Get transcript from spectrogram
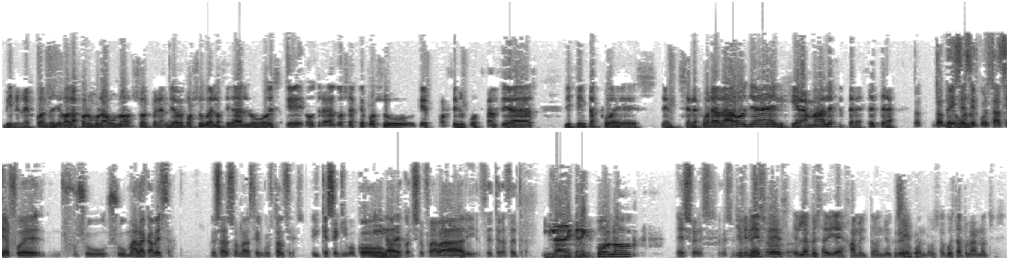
Villeneuve cuando llegó a la Fórmula 1 sorprendió por su velocidad. Luego es que otra cosa es que por su que por circunstancias distintas pues eh, se le fuera la olla, eligiera mal, etcétera, etcétera. Donde dice bueno. circunstancias fue su, su mala cabeza. Esas son las circunstancias. Y que se equivocó de- cuando se fue a bar, y etcétera, etcétera. Y la de Craig Pollock. Eso es. Eso es. Es, es la pesadilla de Hamilton, yo creo, Sí. cuando se acuesta por las noches.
